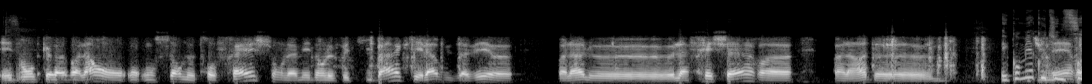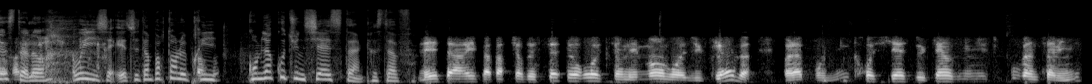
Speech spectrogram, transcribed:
Et donc euh, voilà, on, sort notre eau fraîche, on la met dans le petit bac et là vous avez euh, voilà le la fraîcheur euh, voilà de Et combien coûte une sieste hein. alors oui, c'est c'est important le prix. Combien coûte une sieste, Christophe? Les tarifs à partir de 7 euros si on est membre du club. Voilà pour une micro sieste de 15 minutes ou 25 minutes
